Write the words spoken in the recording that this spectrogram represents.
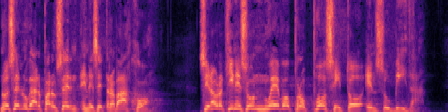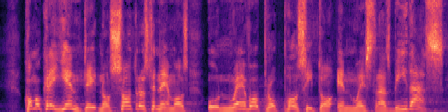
No es el lugar para usted en ese trabajo, sino ahora tienes un nuevo propósito en su vida. Como creyente, nosotros tenemos un nuevo propósito en nuestras vidas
